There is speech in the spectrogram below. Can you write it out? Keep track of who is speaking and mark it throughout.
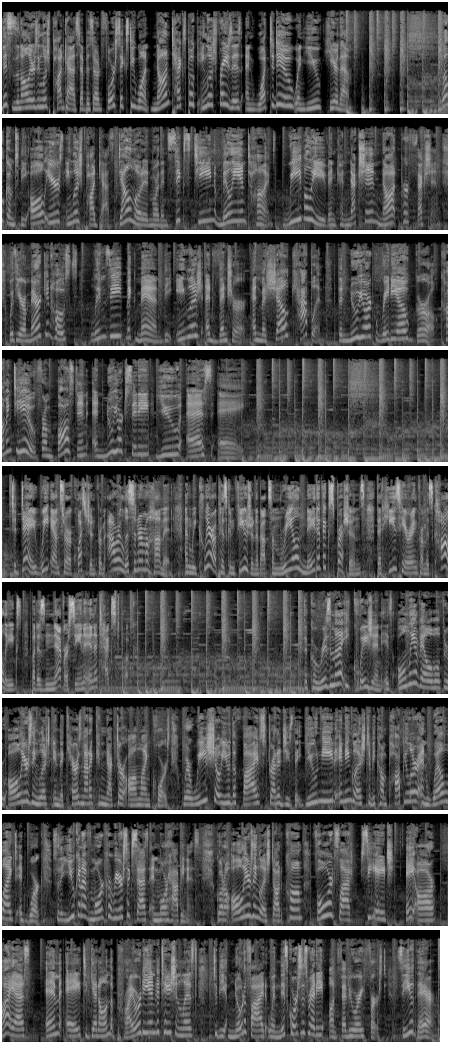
Speaker 1: This is an All Ears English podcast, episode 461 non textbook English phrases and what to do when you hear them. Welcome to the All Ears English podcast, downloaded more than 16 million times. We believe in connection, not perfection, with your American hosts, Lindsay McMahon, the English adventurer, and Michelle Kaplan, the New York radio girl, coming to you from Boston and New York City, USA.
Speaker 2: Today, we answer a question from our listener Mohammed, and we clear up his confusion about some real native expressions that he's hearing from his colleagues but has never seen in a textbook.
Speaker 1: The Charisma Equation is only available through All Ears English in the Charismatic Connector online course, where we show you the five strategies that you need in English to become popular and well liked at work so that you can have more career success and more happiness. Go to allearsenglish.com forward slash C H A R I S MA to get on the priority invitation list to be notified when this course is ready on February 1st. See you there.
